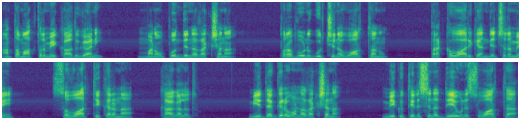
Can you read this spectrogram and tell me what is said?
అంతమాత్రమే కాదుగాని మనం పొందిన రక్షణ ప్రభువును గూర్చిన వార్తను ప్రక్కవారికి అందించడమే సువార్థీకరణ కాగలదు. మీ దగ్గర ఉన్న రక్షణ మీకు తెలిసిన దేవుని సువార్త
